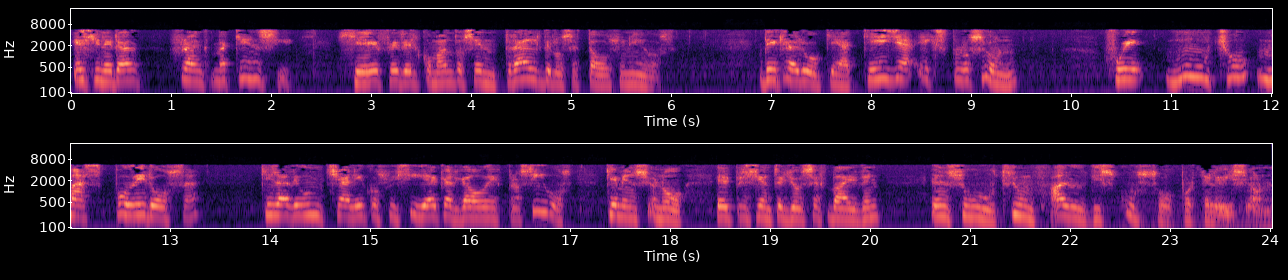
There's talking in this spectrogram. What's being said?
el general Frank Mackenzie jefe del Comando Central de los Estados Unidos, declaró que aquella explosión fue mucho más poderosa que la de un chaleco suicida cargado de explosivos que mencionó el presidente Joseph Biden en su triunfal discurso por televisión.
